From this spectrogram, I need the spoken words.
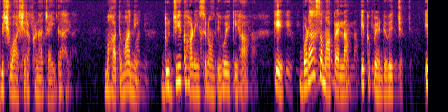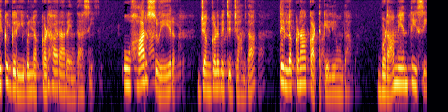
ਵਿਸ਼ਵਾਸ ਰੱਖਣਾ ਚਾਹੀਦਾ ਹੈ। ਮਹਾਤਮਾ ਨੇ ਦੂਜੀ ਕਹਾਣੀ ਸੁਣਾਉਂਦੇ ਹੋਏ ਕਿਹਾ ਕਿ ਬੜਾ ਸਮਾਂ ਪਹਿਲਾਂ ਇੱਕ ਪਿੰਡ ਵਿੱਚ ਇੱਕ ਗਰੀਬ ਲੱਕੜਹਾਰਾ ਰਹਿੰਦਾ ਸੀ। ਉਹ ਹਰ ਸਵੇਰ ਜੰਗਲ ਵਿੱਚ ਜਾਂਦਾ ਤੇ ਲੱਕੜਾਂ ਕੱਟ ਕੇ ਲਿਆਉਂਦਾ। ਬੜਾ ਮਿਹਨਤੀ ਸੀ।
